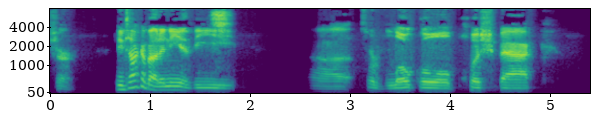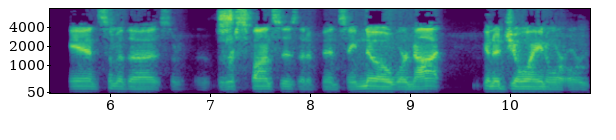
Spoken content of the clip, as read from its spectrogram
Sure. Can you talk about any of the uh, sort of local pushback and some of the sort of the responses that have been saying no, we're not going to join, or, or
